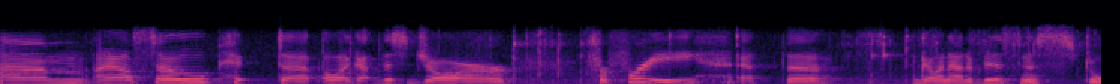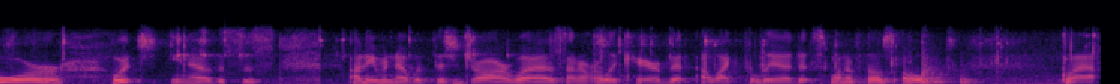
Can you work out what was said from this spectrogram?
Um, I also picked up, oh, I got this jar for free at the going out of business store, which, you know, this is, I don't even know what this jar was. I don't really care, but I like the lid. It's one of those old glass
